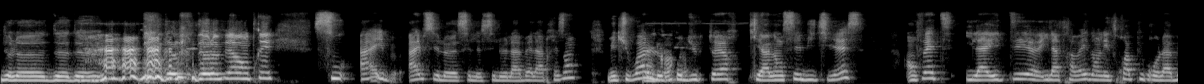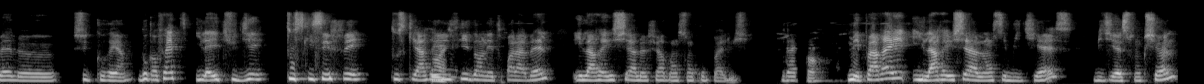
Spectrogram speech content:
de le, de, de, de, le faire entrer sous Hype. Hype, c'est le, le, le, label à présent. Mais tu vois, le producteur qui a lancé BTS, en fait, il a été, euh, il a travaillé dans les trois plus gros labels euh, sud-coréens. Donc en fait, il a étudié tout ce qui s'est fait, tout ce qui a réussi dans les trois labels. Il a réussi à le faire dans son groupe à lui. D'accord. Mais pareil, il a réussi à lancer BTS. BTS fonctionne,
